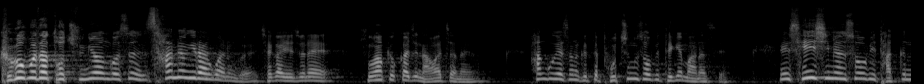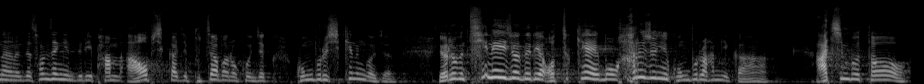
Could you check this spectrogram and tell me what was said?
그거보다 더 중요한 것은 사명이라고 하는 거예요. 제가 예전에 중학교까지 나왔잖아요. 한국에서는 그때 보충 수업이 되게 많았어요. 3시면 수업이 다 끝나는데 선생님들이 밤 9시까지 붙잡아 놓고 이제 공부를 시키는 거죠. 여러분 티네이저들이 어떻게 뭐 하루 종일 공부를 합니까? 아침부터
